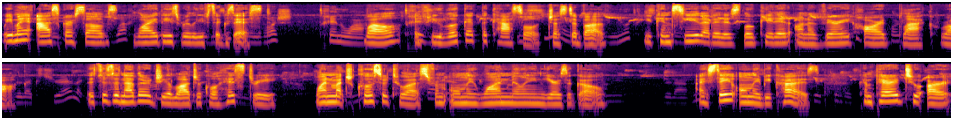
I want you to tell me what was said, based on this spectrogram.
We might ask ourselves why these reliefs exist. Well, if you look at the castle just above, you can see that it is located on a very hard black rock. This is another geological history, one much closer to us from only one million years ago. I say only because, compared to our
